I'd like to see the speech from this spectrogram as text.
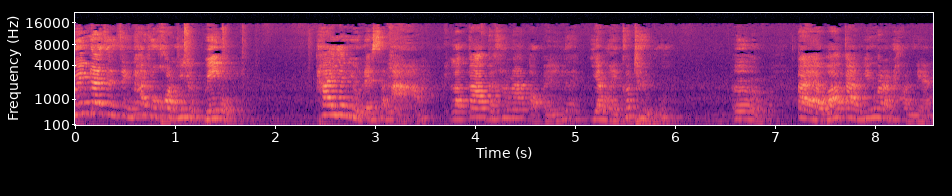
วิ่งได้จริง ๆ ถ้าทุกคนไม่หยุดวิ่ง ถ้ายังอยู่ในสนามแล้วก้าวไปข้างหน้าต่อไปเรื่อยๆยังไงก็ถึง เออ แต่ว่าการวิ่งมาราธอนเนี่ย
